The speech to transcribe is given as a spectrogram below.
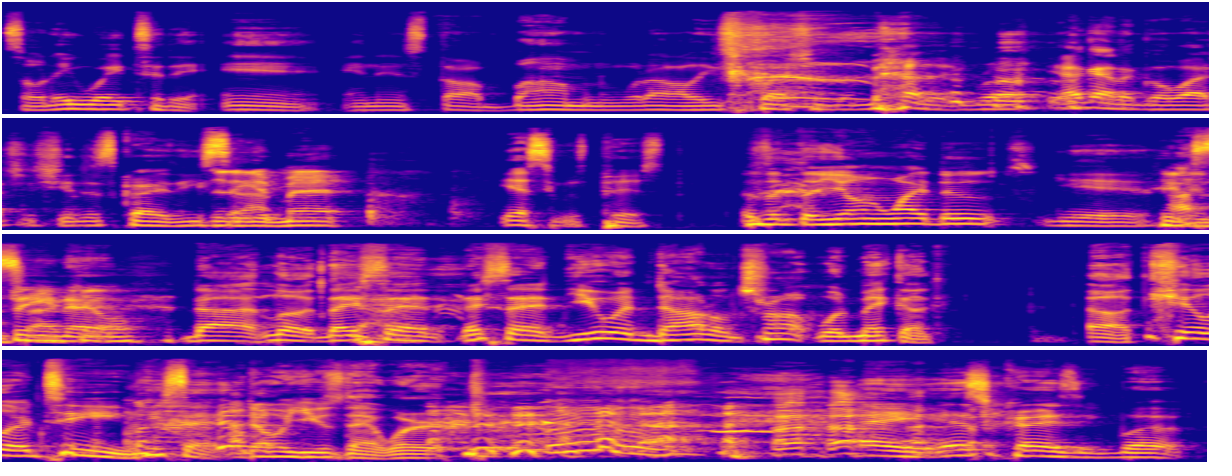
So they wait to the end and then start bombing with all these questions about it, bro. I gotta go watch this shit. It's crazy. He Did said, he get mad? "Yes, he was pissed." Is it the young white dudes? Yeah, He I didn't seen try to kill that. Nah, look, they said they said you and Donald Trump would make a a killer team. He said, "Don't use that word." hey, it's crazy, but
